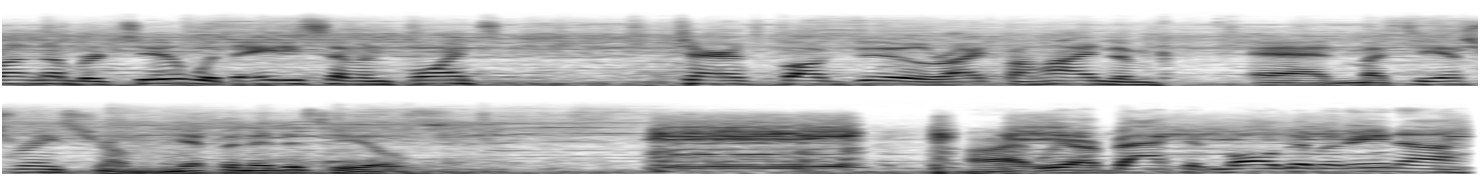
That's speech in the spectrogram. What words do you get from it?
run number two with 87 points. Terence Bougdour right behind him. And Mathias Ringstrom nipping at his heels. All right, we are back at Malden Arena.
